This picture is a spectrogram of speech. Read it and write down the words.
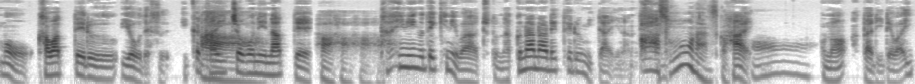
もう変わってるようです。一回会長になって、はあ、はあはあはあ、タイミング的にはちょっと亡くなられてるみたいなんです、ああ、そうなんですか。はい。このあたりでは一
